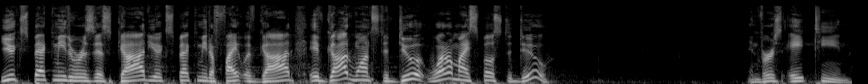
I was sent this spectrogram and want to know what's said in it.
You expect me to resist God? You expect me to fight with God? If God wants to do it, what am I supposed to do? In verse 18,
